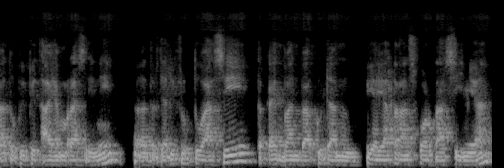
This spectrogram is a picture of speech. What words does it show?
atau bibit ayam ras ini, eh, terjadi fluktuasi terkait bahan baku dan biaya transportasinya.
